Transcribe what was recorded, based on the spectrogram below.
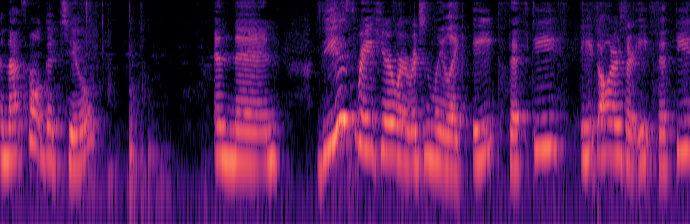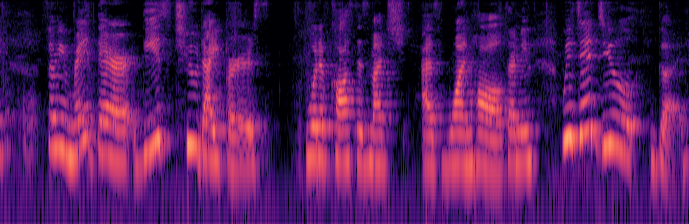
And that smelled good too. And then these right here were originally like $8.50, $8 or $8.50. So I mean right there, these two diapers would have cost as much as one haul. So, I mean, we did do good.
